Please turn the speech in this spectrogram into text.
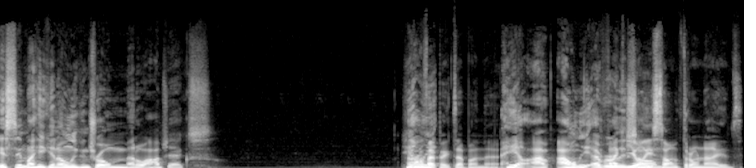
it seemed like he can only control metal objects. He I don't only, know if I picked up on that. he, I, I only ever feel really like you saw only him- saw him throw knives.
